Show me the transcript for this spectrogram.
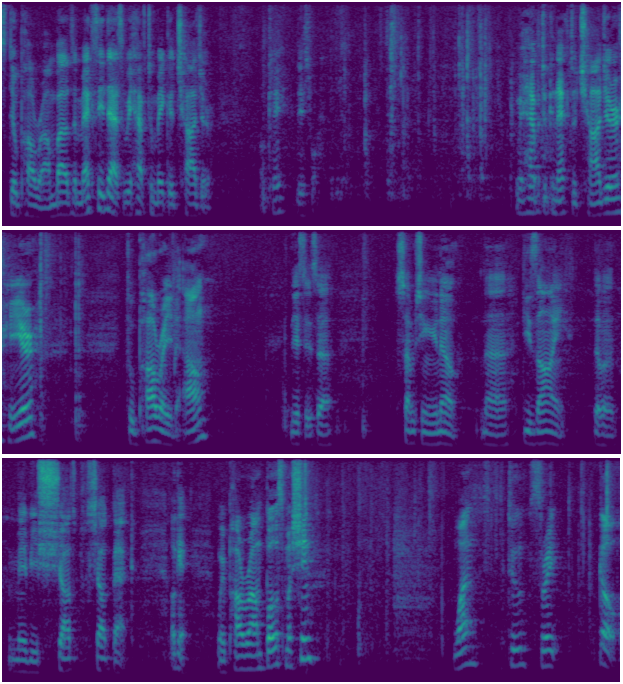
still power on. But the MaxiDAS, we have to make a charger. Okay, this one. We have to connect the charger here to power it on. This is a something you know the design the maybe short short back. Okay, we power on both machine. One, two, three, go.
